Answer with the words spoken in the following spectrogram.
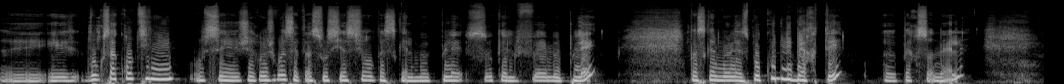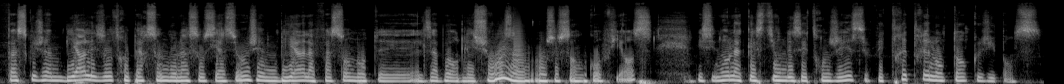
Et, et, donc ça continue. J'ai rejoint cette association parce qu'elle me plaît, ce qu'elle fait me plaît, parce qu'elle me laisse beaucoup de liberté euh, personnel parce que j'aime bien les autres personnes de l'association, j'aime bien la façon dont elles abordent les choses, on se sent en confiance. Mais sinon, la question des étrangers, ça fait très très longtemps que j'y pense.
